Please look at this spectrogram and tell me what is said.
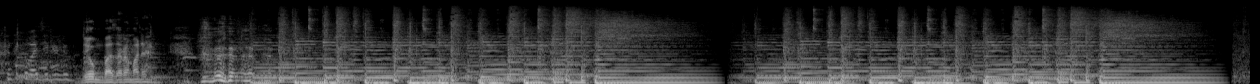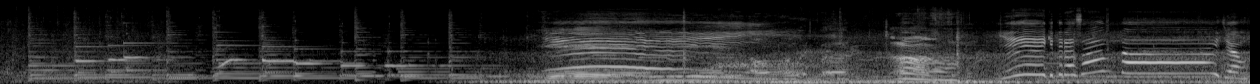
Tukar baju dulu. Jom Bazar Ramadan. Yeay, kita dah sampai. Jom.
